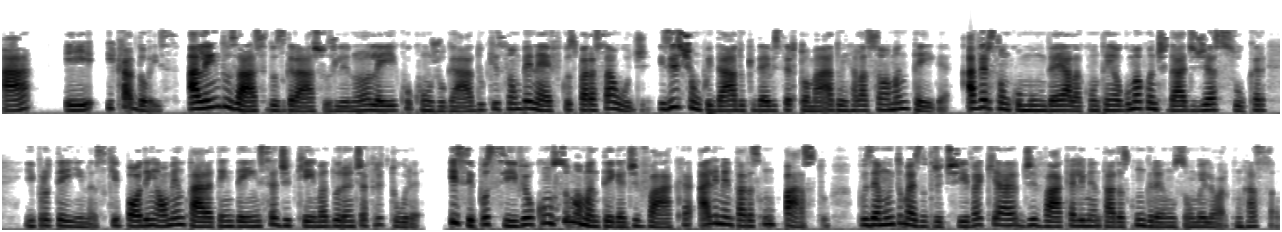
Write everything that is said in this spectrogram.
A e e K2, além dos ácidos graxos linoleico conjugado que são benéficos para a saúde. Existe um cuidado que deve ser tomado em relação à manteiga. A versão comum dela contém alguma quantidade de açúcar e proteínas que podem aumentar a tendência de queima durante a fritura. E, se possível, consuma manteiga de vaca alimentadas com pasto, pois é muito mais nutritiva que a de vaca alimentadas com grãos, ou melhor, com ração.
